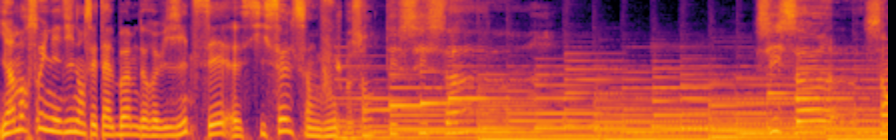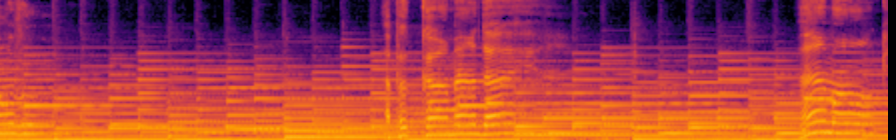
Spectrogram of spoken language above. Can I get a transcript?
Il y a un morceau inédit dans cet album de revisite, c'est euh, Si seul sans vous. Je me sentais si seul, si seul sans vous. Un peu comme un deuil, un manque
